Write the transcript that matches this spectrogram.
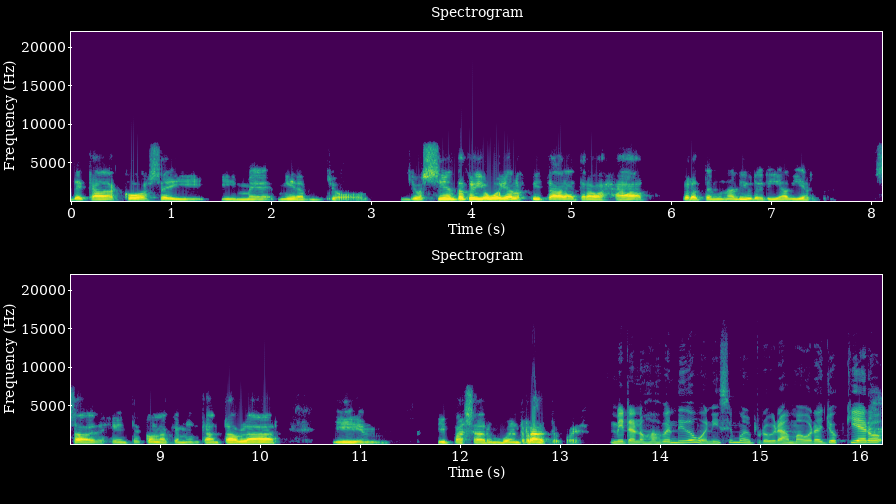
de cada cosa y, y me, mira, yo, yo siento que yo voy al hospital a trabajar, pero tengo una librería abierta, ¿sabes? De gente con la que me encanta hablar y, y pasar un buen rato, pues. Mira, nos has vendido buenísimo el programa. Ahora yo quiero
